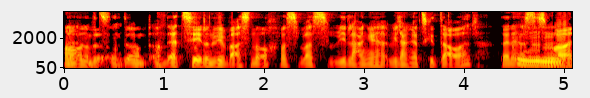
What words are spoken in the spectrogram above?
Ja, Und, Und, und, und, und erzähl, und wie war's noch? Was, was, wie lange, wie lange hat's gedauert? Dein erstes Mm. Mal?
